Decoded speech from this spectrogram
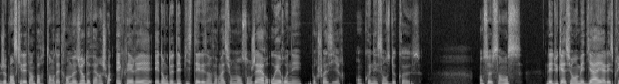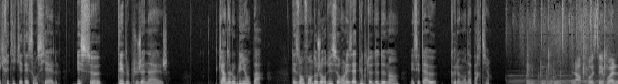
je pense qu'il est important d'être en mesure de faire un choix éclairé et donc de dépister les informations mensongères ou erronées pour choisir en connaissance de cause. En ce sens, l'éducation aux médias et à l'esprit critique est essentielle, et ce, dès le plus jeune âge. Car ne l'oublions pas, les enfants d'aujourd'hui seront les adultes de demain, et c'est à eux que le monde appartient. La fausse des voiles.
